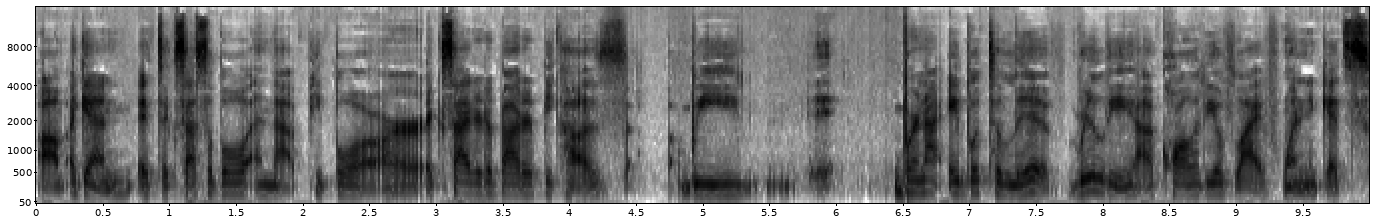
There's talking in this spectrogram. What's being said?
um, again, it's accessible and that people are excited about it because we, we're not able to live really a quality of life when it gets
